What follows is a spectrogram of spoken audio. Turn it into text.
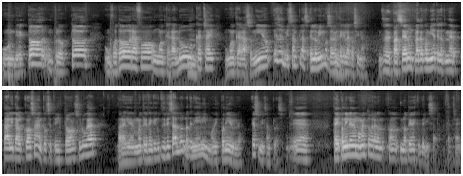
un director, un productor, un fotógrafo, un buen que haga luz, Mm. ¿cachai? Un buen que haga sonido. Eso es mise en place. Es lo mismo, solamente que en la cocina. Entonces, para hacer un plato de comida, tengo que tener tal y tal cosa, entonces tenéis todo en su lugar, para que en el momento que tenga que utilizarlo, lo tenéis ahí mismo, disponible. Eso es en place. Eh, está disponible en el momento para cuando, cuando lo tienes que utilizar, ¿cachai?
